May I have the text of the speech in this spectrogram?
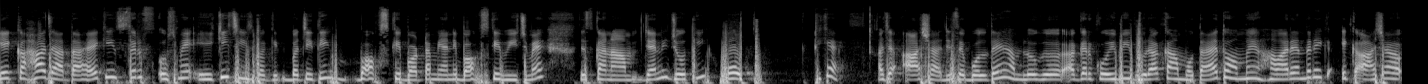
ये कहा जाता है कि सिर्फ़ उसमें एक ही चीज़ बची थी बॉक्स के बॉटम यानी बॉक्स के बीच में जिसका नाम यानी जो थी होप ठीक है? अच्छा आशा जिसे बोलते हैं, हम लोग, अगर कोई भी बुरा काम होता है तो हमें, हमारे अंदर एक एक आशा,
